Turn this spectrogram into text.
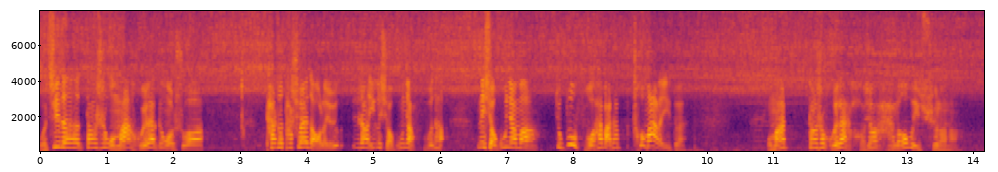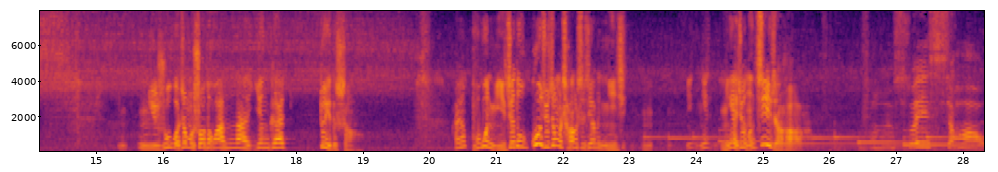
我记得当时我妈回来跟我说，她说她摔倒了，有一个让一个小姑娘扶她，那小姑娘嘛就不服，还把她臭骂了一顿。我妈当时回来好像还老委屈了呢。你你如果这么说的话，那应该对得上。哎呀，不过你这都过去这么长时间了，你你你你你也就能记着哈。嗯，所以小浩，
